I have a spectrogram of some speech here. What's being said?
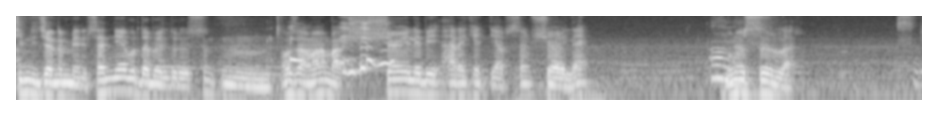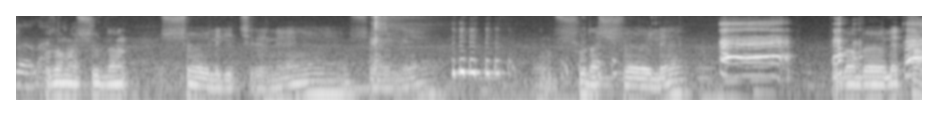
Şimdi canım benim. Sen niye burada böldürüyorsun? Hmm, o zaman bak şöyle bir hareket yapsam şöyle. Bunu olmaz. ısırırlar. Sılıyorlar. O zaman şuradan şöyle geçirelim. Şöyle. Oğlum Şuradan şöyle. Buradan böyle. Tamam.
